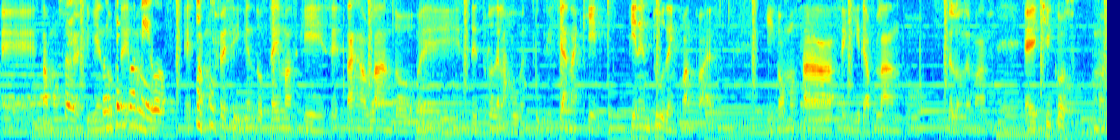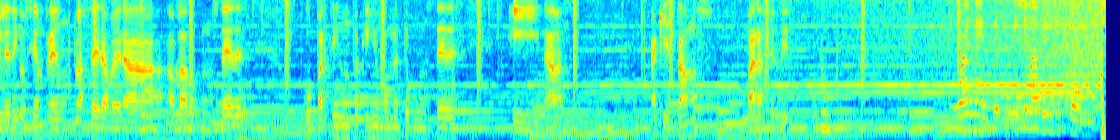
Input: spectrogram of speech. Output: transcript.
Eh, estamos pues, recibiendo temas, estamos recibiendo temas que se están hablando eh, dentro de la juventud cristiana que tienen duda en cuanto a eso. Y vamos a seguir hablando de los demás. Eh, chicos como les digo siempre es un placer haber ah, hablado con ustedes compartir un pequeño momento con ustedes y nada, aquí estamos para servir. Igualmente, muchísimas bendiciones.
